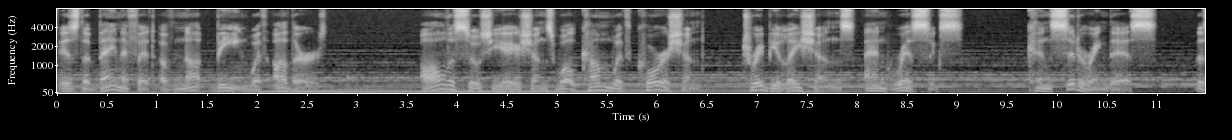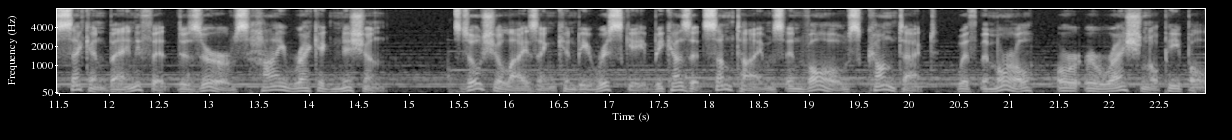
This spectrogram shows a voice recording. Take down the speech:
is the benefit of not being with others. All associations will come with coercion, tribulations, and risks. Considering this, the second benefit deserves high recognition. Socializing can be risky because it sometimes involves contact with immoral or irrational people.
